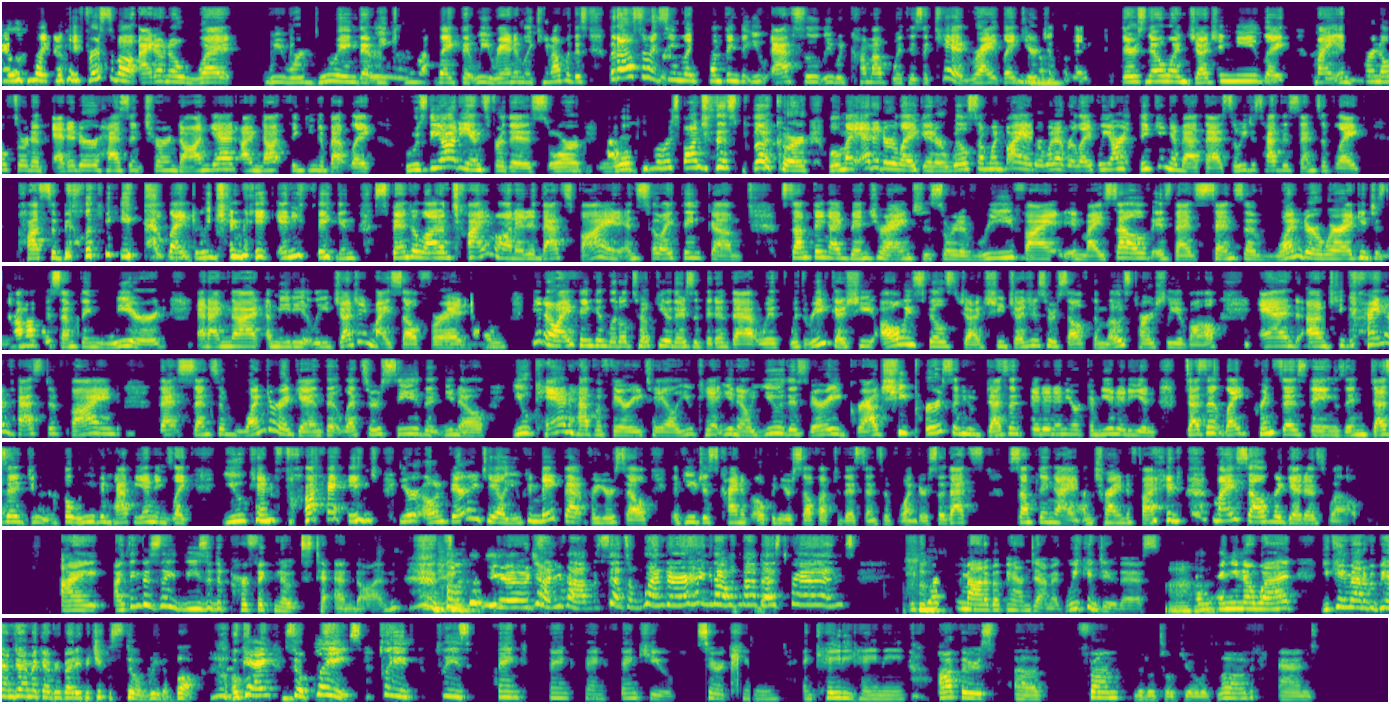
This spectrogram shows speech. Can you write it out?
I was like, okay, first of all, I don't know what we were doing that we came up, like that we randomly came up with this, but also it seemed like something that you absolutely would come up with as a kid, right? Like you're mm-hmm. just like there's no one judging me. Like my mm-hmm. internal sort of editor hasn't turned on yet. I'm not thinking about like who's the audience for this? Or how will people respond to this book? Or will my editor like it? Or will someone buy it? Or whatever. Like we aren't thinking about that. So we just have this sense of like possibility. like we can make anything and spend a lot of time on it, and that's fine. And so I think um, something I've been trying to sort of re-find in myself is that sense of wonder where I can just mm-hmm. come up with something weird and I'm not immediately judging myself for it. Mm-hmm. And, you know, I think in Little Tokyo, there's a bit of that with, with Rika. She always feels judged. She judges herself the most harshly of all. And um, she kind of has to find that sense of wonder again that lets her see that, you know, you can have a fairy tale. You can't, you know, you, this very grouchy person who doesn't fit in in your community and doesn't like princess things and doesn't do believe in happy endings. Like you can find your own fairy tale. You can make that for yourself if you just kind of open yourself up to this sense of wonder. So that's something I am trying to find myself again as well. I I think this like these are the perfect notes to end on. Both of you talking about a sense of wonder, hanging out with my best friends. We just came out of a pandemic. We can do this. Mm-hmm. And, and, you know what? You came out of a pandemic, everybody, but you can still read a book. Okay? So please, please, please thank, thank, thank, thank you, Sarah Kuhn and Katie Heaney, authors of From Little Tokyo with Love and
